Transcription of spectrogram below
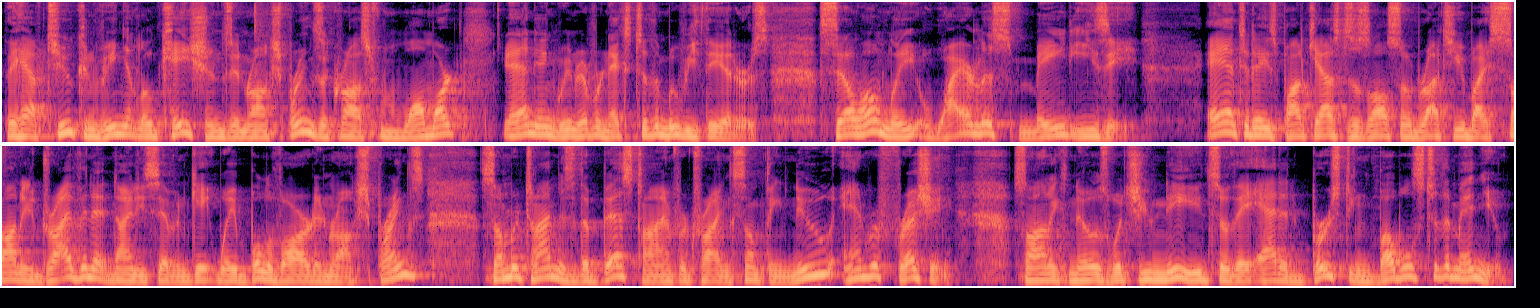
They have two convenient locations in Rock Springs across from Walmart and in Green River next to the movie theaters. Cell Only, wireless made easy. And today's podcast is also brought to you by Sonic Drive-In at 97 Gateway Boulevard in Rock Springs. Summertime is the best time for trying something new and refreshing. Sonic knows what you need, so they added bursting bubbles to the menu.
